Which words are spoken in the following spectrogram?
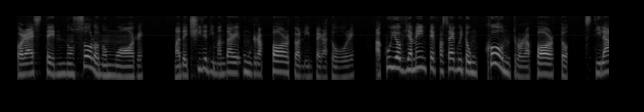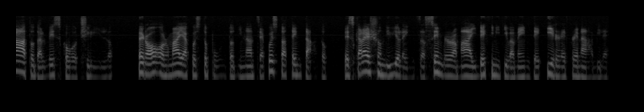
Oreste non solo non muore, ma decide di mandare un rapporto all'imperatore, a cui ovviamente fa seguito un controrapporto stilato dal vescovo Cirillo. Però ormai a questo punto, dinanzi a questo attentato, l'escalation di violenza sembra oramai definitivamente irrefrenabile.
